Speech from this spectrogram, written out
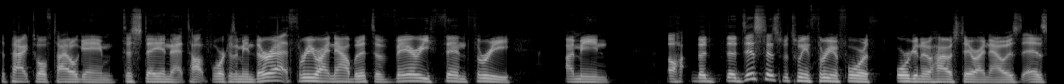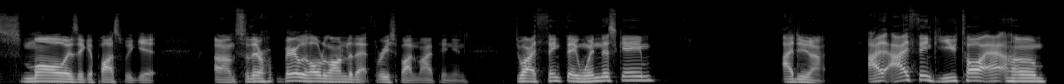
the Pac 12 title game to stay in that top four. Because, I mean, they're at three right now, but it's a very thin three. I mean, uh, the, the distance between three and fourth, Oregon and Ohio State right now, is as small as it could possibly get. Um, so they're barely holding on to that three spot, in my opinion. Do I think they win this game? I do not. I, I think Utah at home,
